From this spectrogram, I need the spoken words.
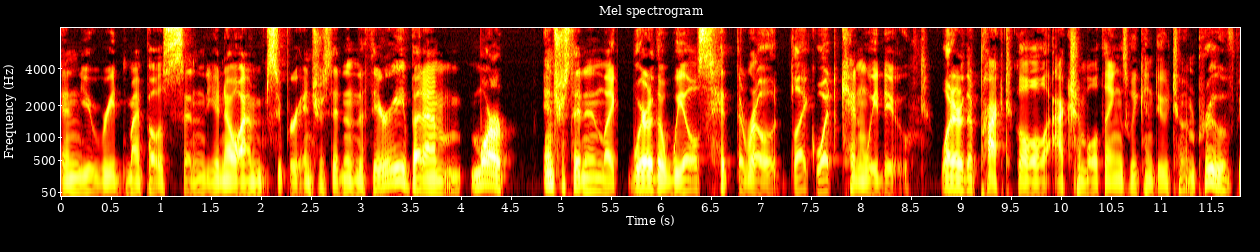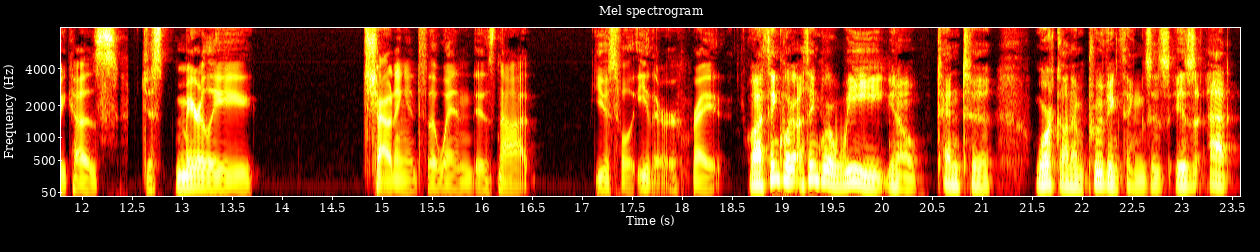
and you read my posts and you know i'm super interested in the theory but i'm more interested in like where the wheels hit the road like what can we do? What are the practical actionable things we can do to improve? Because just merely shouting into the wind is not useful either right? Well i think where i think where we you know tend to work on improving things is is at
